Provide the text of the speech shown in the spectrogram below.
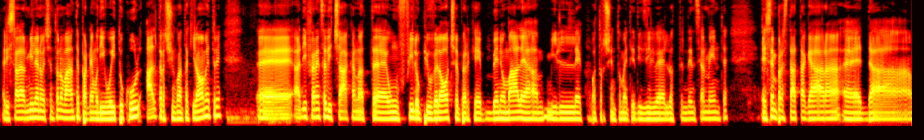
risale al 1990, parliamo di Way to Cool, altra 50 km, eh, a differenza di Chakanat è un filo più veloce perché bene o male a 1400 metri di dislivello tendenzialmente, è sempre stata gara eh, da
